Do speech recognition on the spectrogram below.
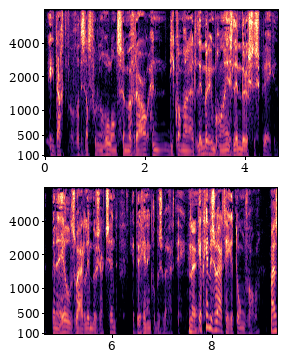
ik dacht, wat is dat voor een Hollandse mevrouw? En die kwam dan uit Limburg en begon ineens Limburgs te spreken. Met een heel zwaar Limburgs accent. Ik heb er geen enkel bezwaar tegen. Nee. Ik heb geen bezwaar tegen tongvallen. Maar,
